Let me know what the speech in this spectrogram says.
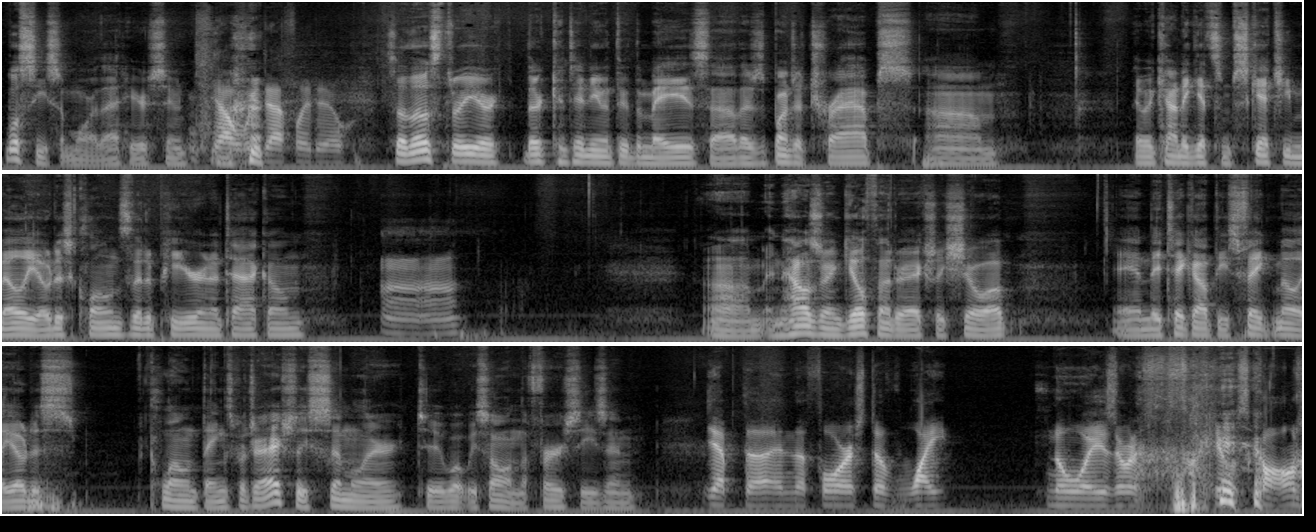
we'll see some more of that here soon. Yeah, we definitely do. So those three are they're continuing through the maze. Uh, there's a bunch of traps. Um, then we kind of get some sketchy Meliodas clones that appear and attack them. hmm Um, and Howzer and Gilthunder actually show up, and they take out these fake Meliodas clone things, which are actually similar to what we saw in the first season. Yep. The in the forest of white noise or whatever the fuck it was called.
